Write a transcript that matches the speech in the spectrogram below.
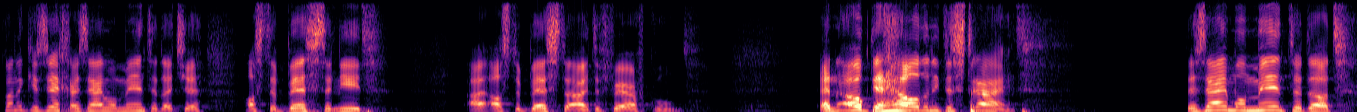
Kan ik je zeggen, er zijn momenten dat je als de beste niet, als de beste uit de verf komt. En ook de helden niet de strijd. Er zijn momenten dat,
